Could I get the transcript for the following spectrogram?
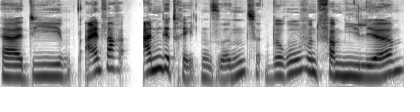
äh, die einfach angetreten sind, Beruf und Familie,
